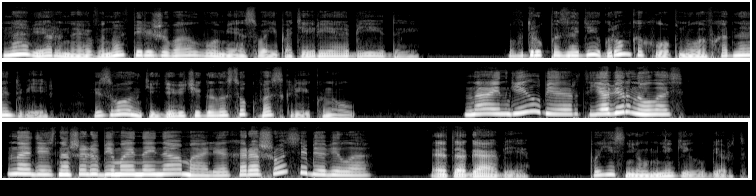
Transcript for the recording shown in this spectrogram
Наверное, вновь переживал в уме свои потери и обиды. Вдруг позади громко хлопнула входная дверь, и звонкий девичий голосок воскликнул. «Найн Гилберт, я вернулась. Надеюсь, наша любимая Нейна Амалия хорошо себя вела?» «Это Габи», — пояснил мне Гилберт.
